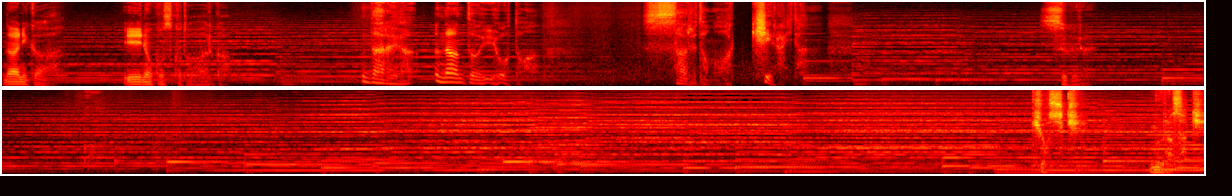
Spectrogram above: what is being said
何か言い残すことはあるか？誰が何と言おうと猿どもは嫌いだすぐる。挙式。紫。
